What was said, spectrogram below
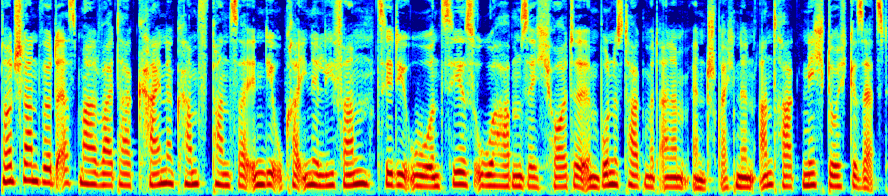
Deutschland wird erstmal weiter keine Kampfpanzer in die Ukraine liefern. CDU und CSU haben sich heute im Bundestag mit einem entsprechenden Antrag nicht durchgesetzt.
